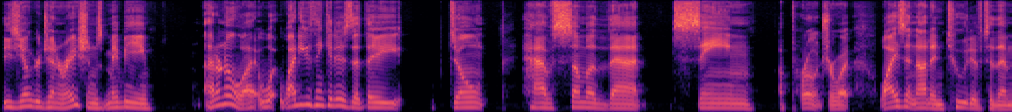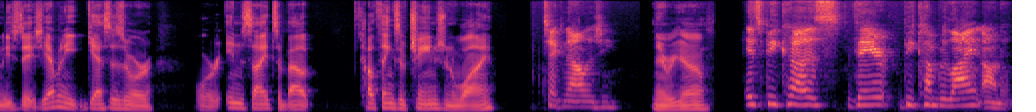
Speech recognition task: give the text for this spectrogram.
these younger generations. Maybe, I don't know. Why, why do you think it is that they don't have some of that same approach or what why is it not intuitive to them these days do you have any guesses or or insights about how things have changed and why Technology. There we go. It's because they're become reliant on it.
